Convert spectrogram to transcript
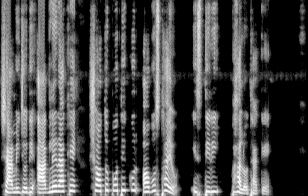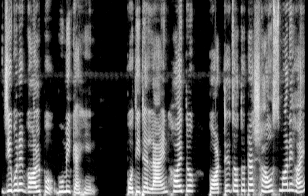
স্বামী যদি আগলে রাখে শত প্রতিকূল অবস্থায়ও স্ত্রী ভালো থাকে। জীবনের গল্প ভূমিকাহীন। প্রতিটা লাইন হয়তো পড়তে যতটা সহজ মনে হয়,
